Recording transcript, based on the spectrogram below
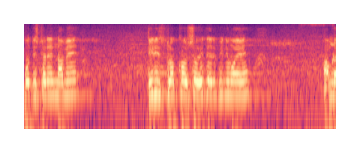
প্রতিষ্ঠানের নামে তিরিশ লক্ষ শহীদের বিনিময়ে আমরা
